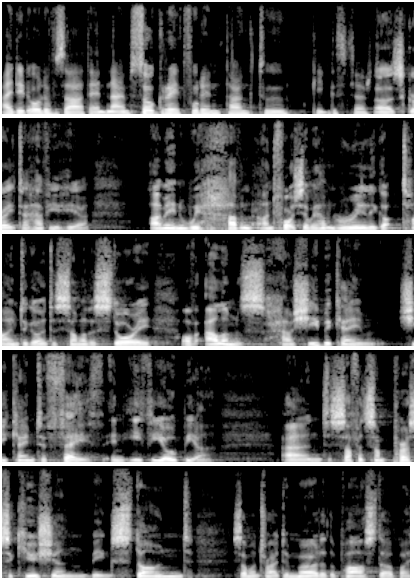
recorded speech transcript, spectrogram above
I did all of that, and I'm so grateful and thank to King's Church. Uh, it's great to have you here. I mean, we haven't, unfortunately, we haven't really got time to go into some of the story of Alam's, how she became, she came to faith in Ethiopia and suffered some persecution, being stoned. Someone tried to murder the pastor by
